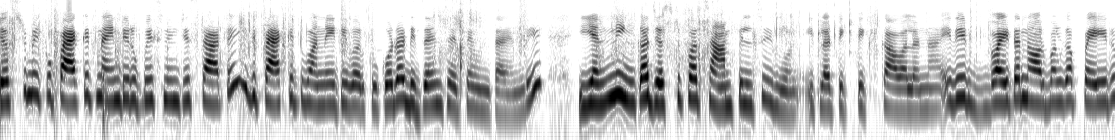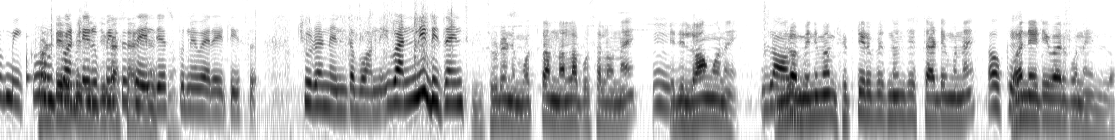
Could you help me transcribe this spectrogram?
జస్ట్ మీకు ప్యాకెట్ నైంటీ రూపీస్ నుంచి స్టార్ట్ అయ్యి ఇది ప్యాకెట్ వన్ ఎయిటీ వరకు కూడా డిజైన్స్ అయితే ఉంటాయండి. ఇవన్నీ ఇంకా జస్ట్ ఫర్ శాంపిల్స్ ఇదిగోండి ఇట్లా టిక్ టిక్స్ కావాలన్నా. ఇది బయట నార్మల్గా పేరు మీకు 20 ట్వంటీ రూపీస్ సేల్ చేసుకునే వెరైటీస్. చూడండి ఎంత బాగుంది. ఇవన్నీ డిజైన్స్ చూడండి మొత్తం నల్ల పూసలు ఉన్నాయి. ఇది లాంగ్ ఉన్నాయి. ఇందులో మినిమం ఫిఫ్టీ రూపీస్ నుంచి స్టార్టింగ్ ఉన్నాయి. వన్ ఎయిటీ వరకు ఉన్నాయి ఇందులో.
